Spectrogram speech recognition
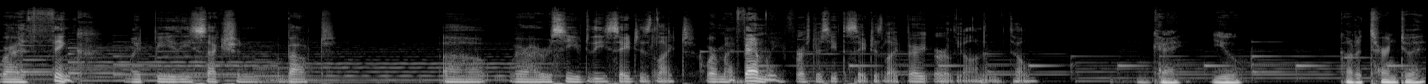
where I think might be the section about uh, where I received the Sage's Light, where my family first received the Sage's Light very early on in the tome. Okay, you gotta turn to it.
